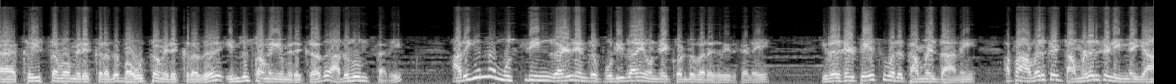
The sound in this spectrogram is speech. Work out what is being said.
அஹ், கிறிஸ்தவம் இருக்கிறது பௌத்தம் இருக்கிறது இந்து சமயம் இருக்கிறது அதுவும் சரி அது என்ன முஸ்லீம்கள் என்று புதிதாய் ஒன்றை கொண்டு வருகிறீர்களே? இவர்கள் பேசுவது தமிழ் தானே அப்ப அவர்கள் தமிழர்கள் இல்லையா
